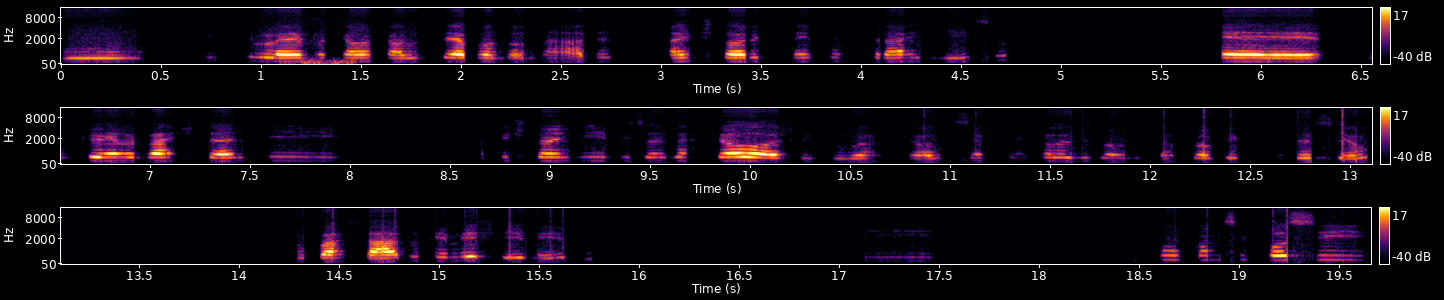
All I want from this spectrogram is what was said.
o, o que, que leva aquela casa a ser abandonada, a história que tem por trás disso. É, o que lembra bastante a questão de visões arqueológicas. O arqueólogo sempre tem aquela visão de pensar o que aconteceu no passado, remexer mesmo. E tipo, como se fosse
